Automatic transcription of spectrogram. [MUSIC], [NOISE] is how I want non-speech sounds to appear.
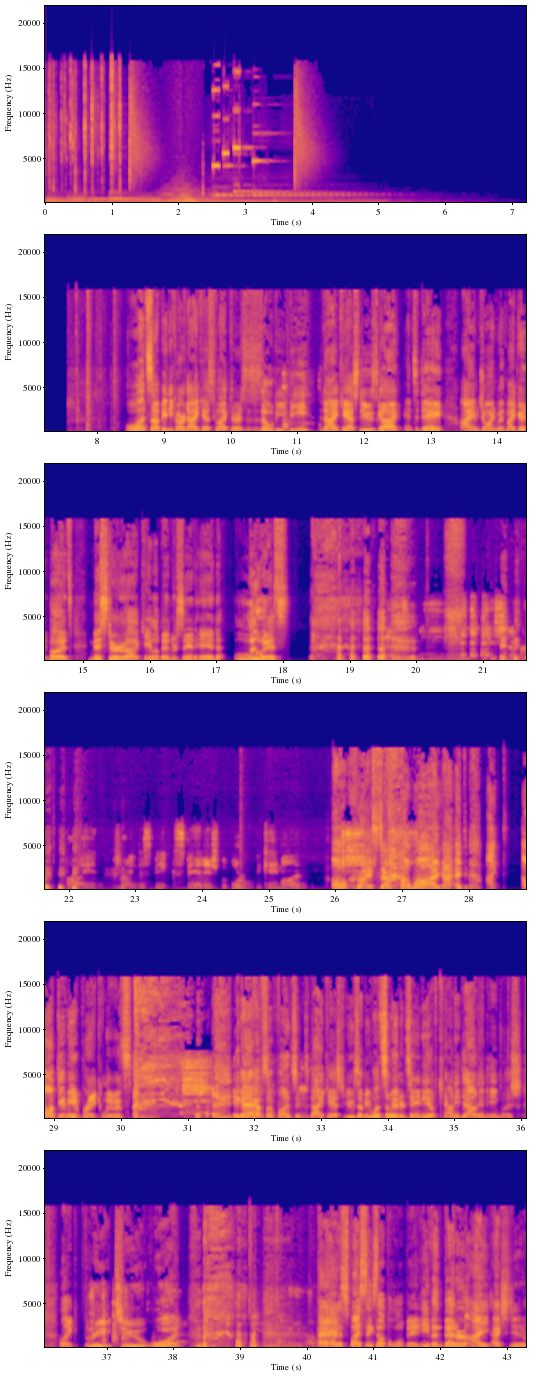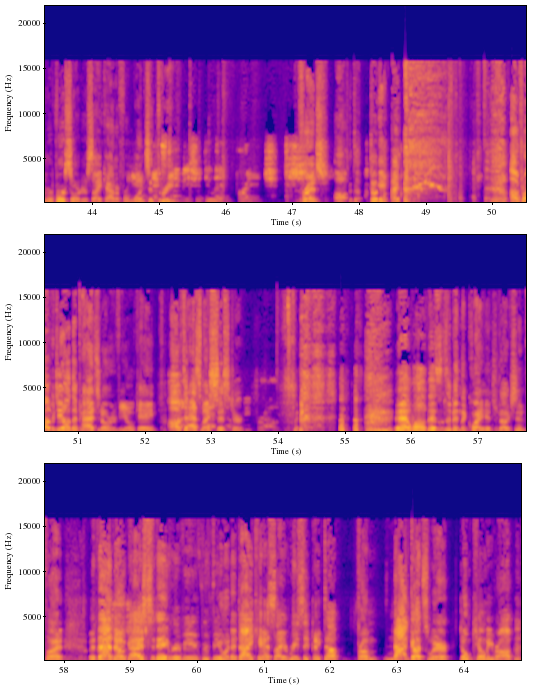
What's up, IndyCar Diecast collectors? This is OBB, the Diecast News Guy, and today I am joined with my good buds, Mr. Uh, Caleb Henderson and Lewis. That's me. Guys should have heard Brian trying to speak Spanish before we came on. oh Christ! [LAUGHS] well, I, I, I, oh, give me a break, Lewis. you gotta have some fun to the diecast reviews. I mean, what's so entertaining of counting down in English? Like three, [LAUGHS] two, one. I had to spice things up a little bit. Even better, I actually did it in reverse order, so I counted from Yeah, one to next three. time you should do it in French. French? Oh, okay. I, [LAUGHS] I'll probably do it on the Pagenaud review. Okay, I'll have to uh, ask my sister. [LAUGHS] Yeah, well, this has been the quiet introduction, but with that note, guys, today we're re- reviewing a diecast I recently picked up from not Gutswear. Don't kill me, Rob. [LAUGHS]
